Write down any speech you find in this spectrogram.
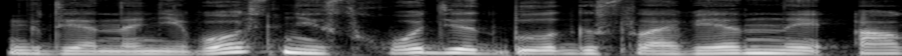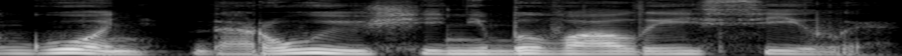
где на него снисходит благословенный огонь, дарующий небывалые силы.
